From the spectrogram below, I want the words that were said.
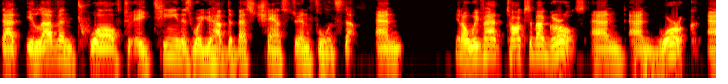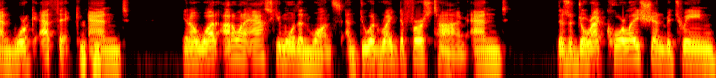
that 11, 12 to 18 is where you have the best chance to influence them. And you know we've had talks about girls and and work and work ethic mm-hmm. and you know what i don't want to ask you more than once and do it right the first time and there's a direct correlation between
